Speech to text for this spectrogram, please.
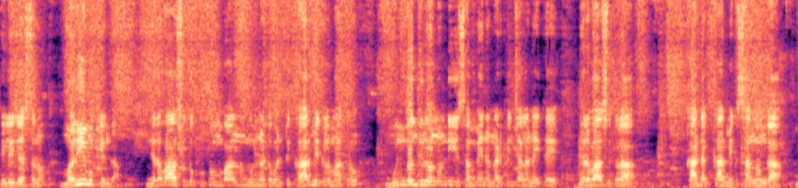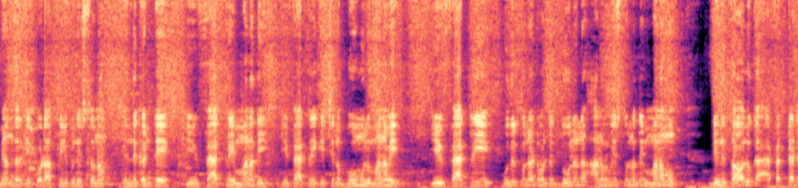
తెలియజేస్తాను మరీ ముఖ్యంగా నిర్వాసిత కుటుంబాల నుండి ఉన్నటువంటి కార్మికులు మాత్రం ముందంజలో నుండి ఈ సమ్మెను నడిపించాలని అయితే నిర్వాసితుల కాంట్రాక్ట్ కార్మిక సంఘంగా మీ అందరికీ కూడా పిలుపునిస్తున్నాం. ఎందుకంటే ఈ ఫ్యాక్టరీ మనది ఈ ఫ్యాక్టరీకి ఇచ్చిన భూములు మనవి. ఈ ఫ్యాక్టరీ వదులుతున్నటువంటి ధూళను అనుభవిస్తున్నది మనము. దీని తాలూకా ఎఫెక్టెడ్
